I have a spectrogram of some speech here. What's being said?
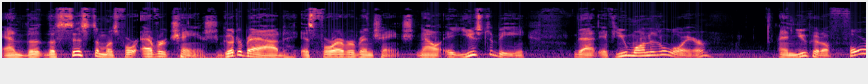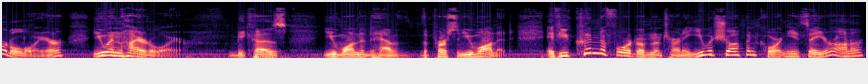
and the, the system was forever changed. Good or bad, it's forever been changed. Now, it used to be that if you wanted a lawyer and you could afford a lawyer, you went and hired a lawyer because you wanted to have the person you wanted. If you couldn't afford an attorney, you would show up in court and you'd say, Your Honor,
